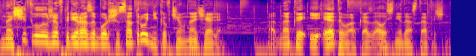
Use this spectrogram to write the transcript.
насчитывала уже в три раза больше сотрудников, чем в начале. Однако и этого оказалось недостаточно.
